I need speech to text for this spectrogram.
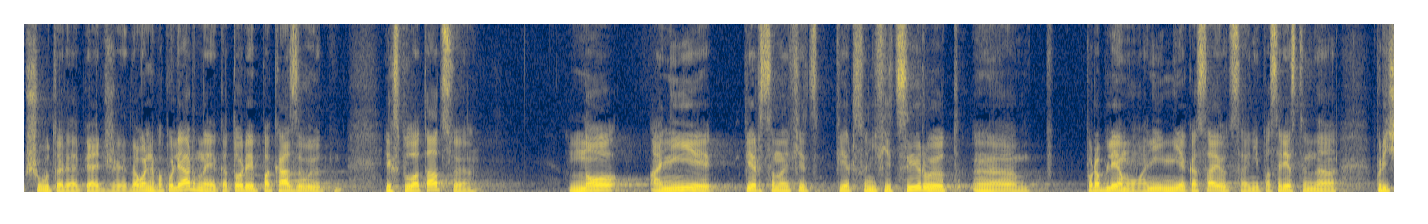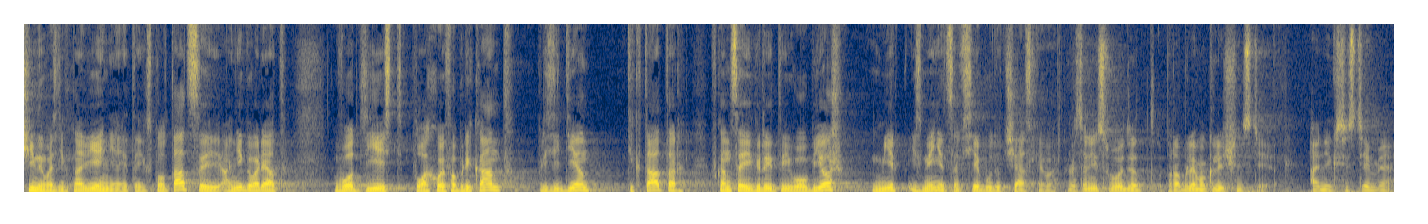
шутеры, опять же, довольно популярные, которые показывают эксплуатацию, но они персонифицируют э, проблему, они не касаются непосредственно причины возникновения этой эксплуатации. Они говорят, вот есть плохой фабрикант, президент, диктатор, в конце игры ты его убьешь, мир изменится, все будут счастливы. То есть они сводят проблему к личности, а не к системе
